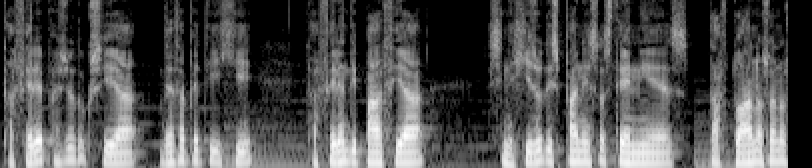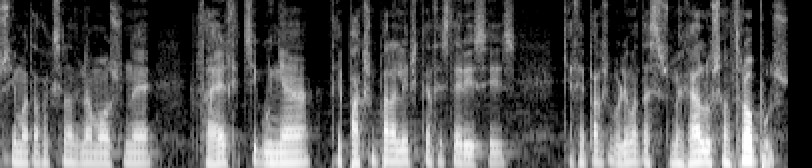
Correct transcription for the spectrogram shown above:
θα φέρει επασιοδοξία, δεν θα πετύχει, θα φέρει αντιπάθεια, συνεχίζονται οι σπάνιες ασθένειες, τα αυτοάνωσα νοσήματα θα ξαναδυναμώσουν, θα έρθει τσιγκουνιά, θα υπάρξουν παραλήψεις καθυστερήσεις και θα υπάρξουν προβλήματα στους μεγάλους ανθρώπους.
